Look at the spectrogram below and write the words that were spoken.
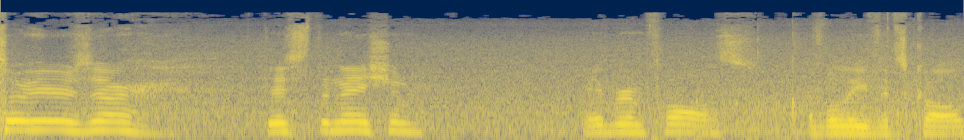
So here's our destination, Abram Falls, I believe it's called.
